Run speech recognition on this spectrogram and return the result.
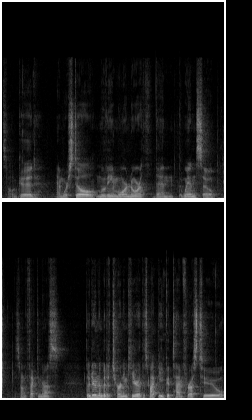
it's all good. And we're still moving more north than the wind, so it's not affecting us. They're doing a bit of turning here. This might be a good time for us to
